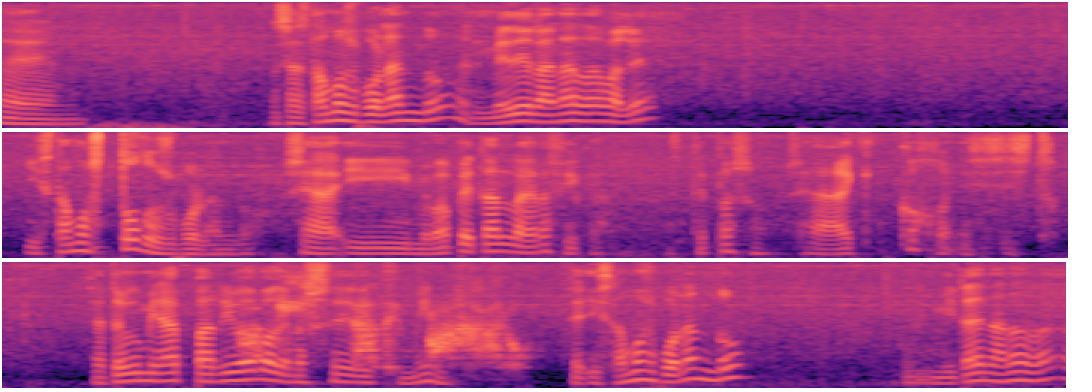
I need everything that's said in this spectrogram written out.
Em, o sea, estamos volando en medio de la nada, ¿vale? Y estamos todos volando. O sea, y me va a petar la gráfica. Este paso. O sea, ¿qué cojones es esto? O sea, tengo que mirar para arriba para que no se difumine. Estamos volando en mitad de la nada.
